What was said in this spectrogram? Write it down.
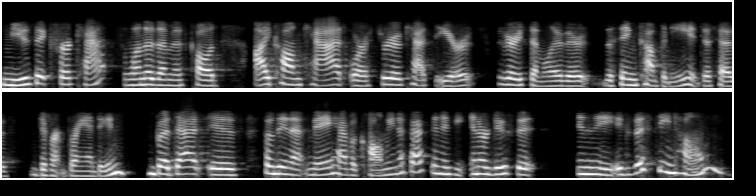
music for cats. One of them is called I Calm Cat or Through a Cat's Ear. It's very similar. They're the same company. It just has different branding. But that is something that may have a calming effect. And if you introduce it in the existing home,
